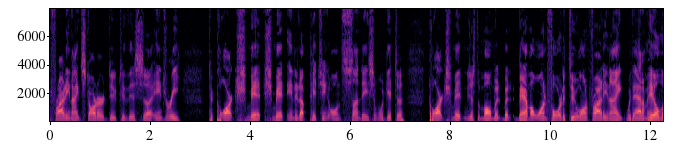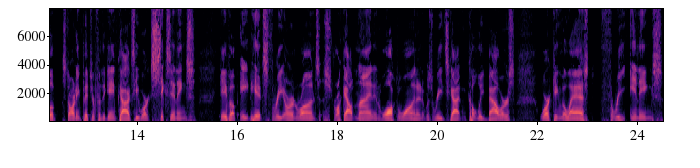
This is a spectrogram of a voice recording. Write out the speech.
Friday night starter, due to this uh, injury to Clark Schmidt. Schmidt ended up pitching on Sunday, so we'll get to Clark Schmidt in just a moment. But Bama won four to two on Friday night with Adam Hill, the starting pitcher for the Gamecocks. He worked six innings, gave up eight hits, three earned runs, struck out nine, and walked one. And it was Reid Scott and Coley Bowers working the last three innings.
